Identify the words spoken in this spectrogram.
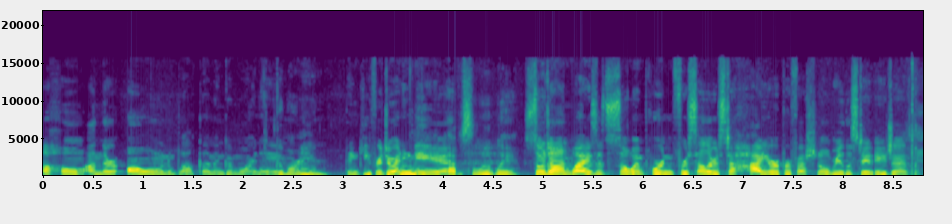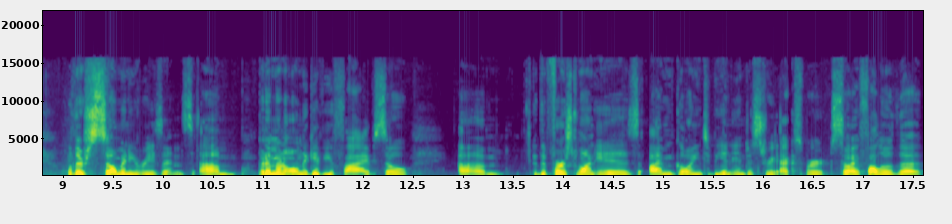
a home on their own. Welcome and good morning. Good morning. Thank you for joining me. Absolutely. So Dawn, why is it so important for sellers to hire a professional real estate agent? Well, there's so many reasons, um, but I'm going to only give you five. So um, the first one is I'm going to be an industry expert. So I follow the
